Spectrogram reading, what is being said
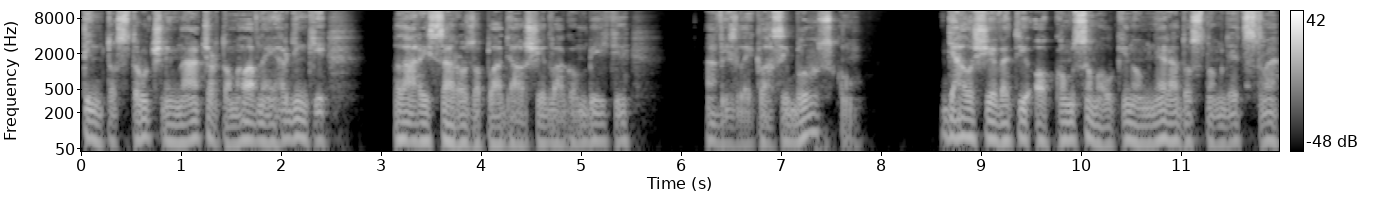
týmto stručným náčrtom hlavnej hrdinky, Larisa rozopla ďalšie dva gombíky a vyzliekla si blúzku. Ďalšie vety o komsomolkinom neradostnom detstve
